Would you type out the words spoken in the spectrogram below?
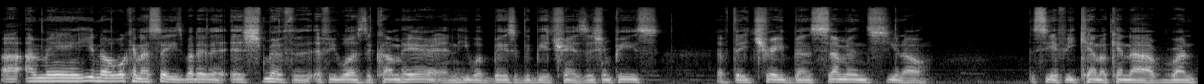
Uh, I mean, you know, what can I say? He's better than Ish Smith if he was to come here, and he would basically be a transition piece if they trade Ben Simmons, you know, to see if he can or cannot run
